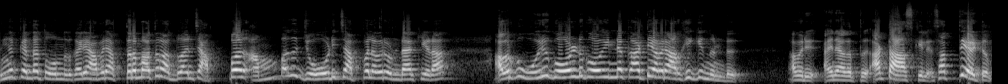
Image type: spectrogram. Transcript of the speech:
നിങ്ങൾക്ക് എന്താ തോന്നുന്നത്? കാര്യം അവർ അത്രമാത്രം അധ്വാനിച്ച് അപ്പ അമ്പത് ജോഡി ചപ്പൽ അവർ ഉണ്ടാക്കിയടാ. അവർക്ക് ഒരു ഗോൾഡ് കോയിനെ കാട്ടി അവർ അർഹിക്കുന്നുണ്ട്. അവർ അതിനകത്ത് ആ ടാസ്കിൽ സത്യമായിട്ടും.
